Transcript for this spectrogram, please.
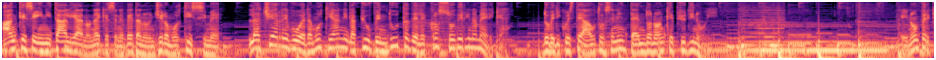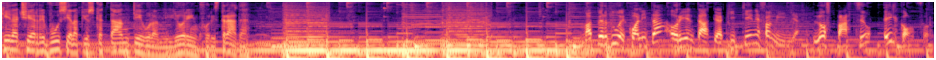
Anche se in Italia non è che se ne vedano in giro moltissime, la CRV è da molti anni la più venduta delle crossover in America, dove di queste auto se ne intendono anche più di noi. E non perché la CRV sia la più scattante o la migliore in fuoristrada, ma per due qualità orientate a chi tiene famiglia, lo spazio e il comfort.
